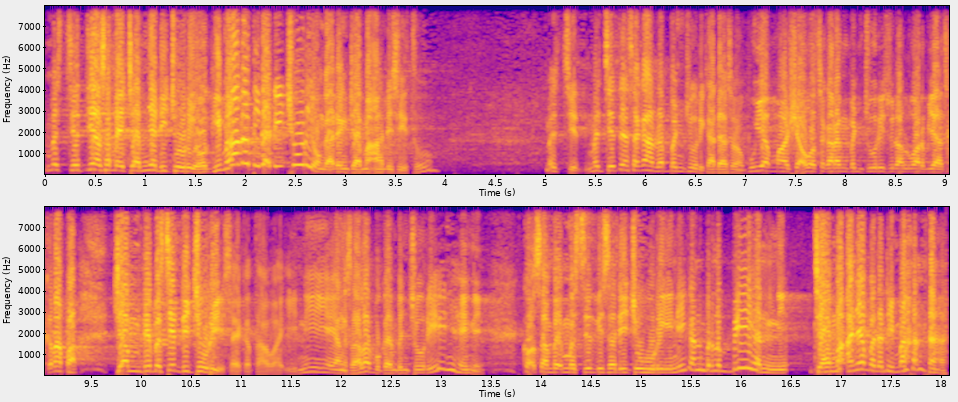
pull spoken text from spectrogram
Masjidnya sampai jamnya dicuri. Oh, gimana tidak dicuri? Oh, nggak ada yang jamaah di situ. Masjid, masjidnya sekarang ada pencuri. Kada semua. Buya, masya Allah sekarang pencuri sudah luar biasa. Kenapa? Jam di masjid dicuri. Saya ketawa. Ini yang salah bukan pencurinya ini. Kok sampai masjid bisa dicuri? Ini kan berlebihan ini. Jamaahnya pada di mana?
